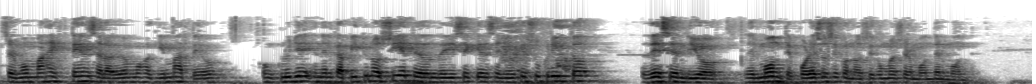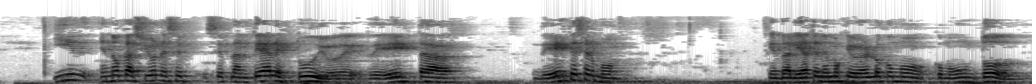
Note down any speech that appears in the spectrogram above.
sermón más extensa, la vemos aquí en Mateo, concluye en el capítulo 7 donde dice que el Señor Jesucristo descendió del monte, por eso se conoce como el sermón del monte. Y en ocasiones se, se plantea el estudio de, de, esta, de este sermón, que en realidad tenemos que verlo como, como un todo.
